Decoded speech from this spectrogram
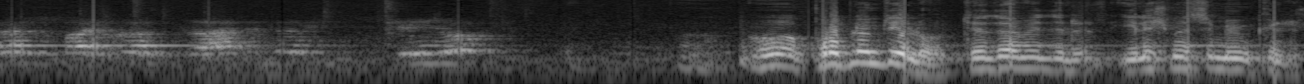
efendim başka saatinde bir şey yok. O problem değil o. Tedavi edilir. iyileşmesi mümkündür.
